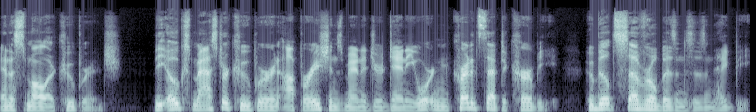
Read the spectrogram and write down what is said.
and a smaller cooperage. The Oak's master cooper and operations manager Danny Orton credits that to Kirby, who built several businesses in Higbee.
